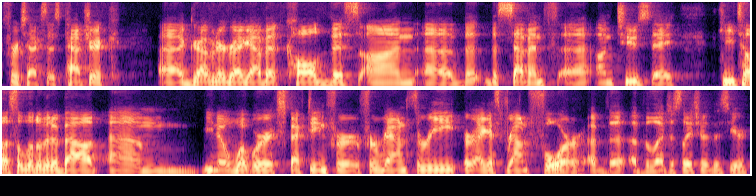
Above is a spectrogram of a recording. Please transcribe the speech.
for Texas. Patrick, uh, Governor Greg Abbott called this on uh, the the seventh uh, on Tuesday. Can you tell us a little bit about um, you know what we're expecting for for round three or I guess round four of the of the legislature this year?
